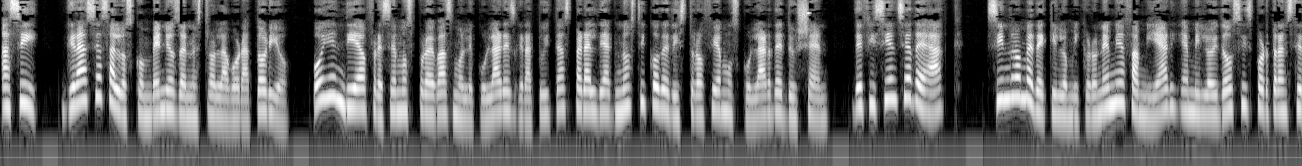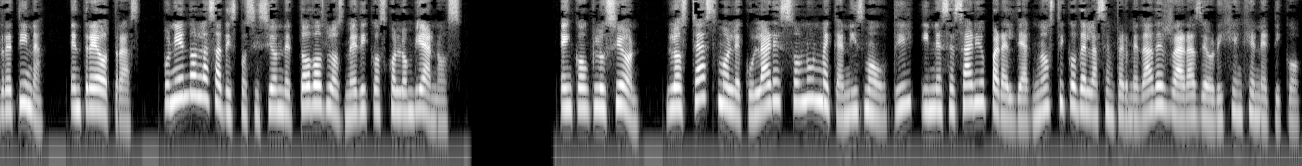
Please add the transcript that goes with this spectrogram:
Así, gracias a los convenios de nuestro laboratorio, hoy en día ofrecemos pruebas moleculares gratuitas para el diagnóstico de distrofia muscular de Duchenne, deficiencia de ACT, síndrome de quilomicronemia familiar y amiloidosis por transferretina, entre otras, poniéndolas a disposición de todos los médicos colombianos. En conclusión, los tests moleculares son un mecanismo útil y necesario para el diagnóstico de las enfermedades raras de origen genético,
